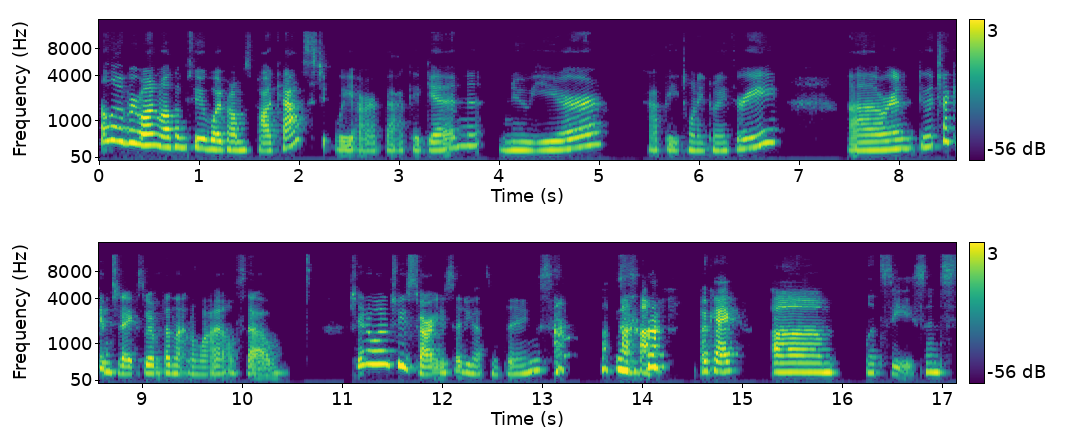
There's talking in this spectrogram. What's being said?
Hello, everyone. Welcome to Boy Problems Podcast. We are back again. New year. Happy 2023. Uh, we're going to do a check in today because we haven't done that in a while. So, Shannon, why don't you start? You said you had some things. okay. Um, let's see. Since,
